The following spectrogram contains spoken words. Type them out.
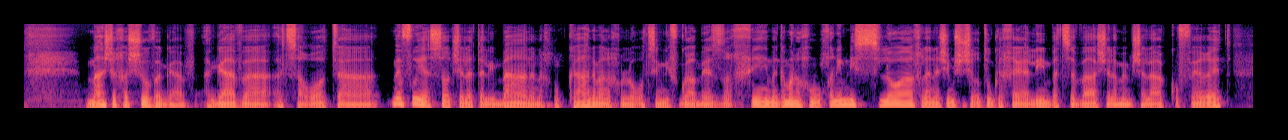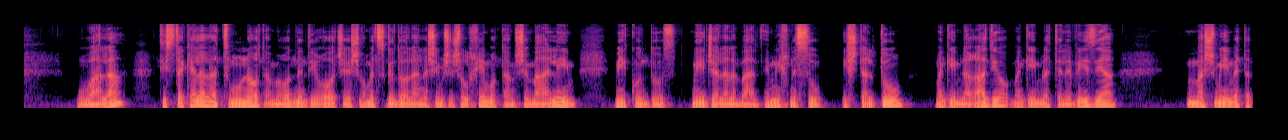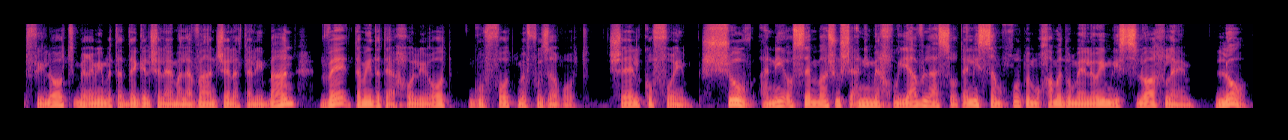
מה שחשוב אגב, אגב ההצהרות המפויסות של הטליבן, אנחנו כאן אבל אנחנו לא רוצים לפגוע באזרחים, וגם אנחנו מוכנים לסלוח לאנשים ששירתו כחיילים בצבא של הממשלה הכופרת. וואלה, תסתכל על התמונות המאוד נדירות שיש אומץ גדול לאנשים ששולחים אותם, שמעלים מקונדוס, מג'לאלבד, הם נכנסו, השתלטו, מגיעים לרדיו, מגיעים לטלוויזיה, משמיעים את התפילות, מרימים את הדגל שלהם הלבן של הטליבן, ותמיד אתה יכול לראות גופות מפוזרות של כופרים. שוב, אני עושה משהו שאני מחויב לעשות, אין לי סמכות ממוחמד ומאלוהים לסלוח להם. לא.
